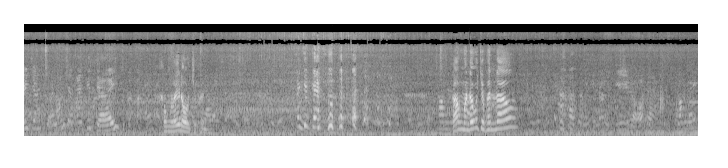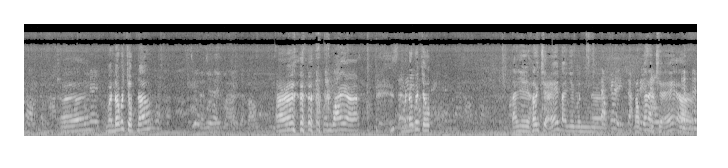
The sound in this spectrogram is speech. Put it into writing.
Nón cho chứ trời. Không lấy đồ chụp hình. Anh chụp cha. Không, mình đâu có chụp hình đâu. Ờ, mình đâu có chụp đâu. Ờ, mình quay à. Mình đâu có chụp. Tại vì hơi trễ, tại vì mình ờ, Đọc cái này, đọc cái này trễ. Ờ.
